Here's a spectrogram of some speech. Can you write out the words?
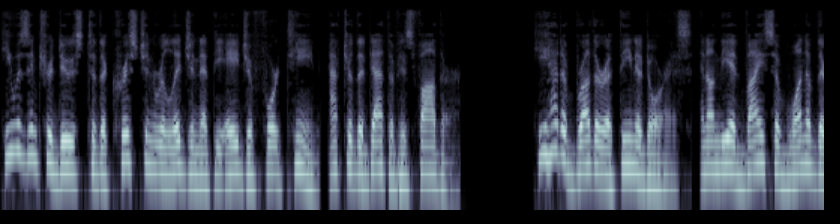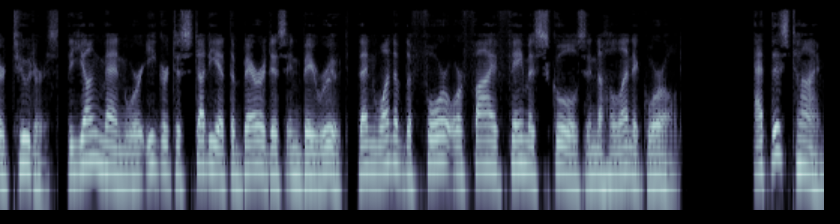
He was introduced to the Christian religion at the age of 14, after the death of his father. He had a brother Athenodorus, and on the advice of one of their tutors, the young men were eager to study at the Berytus in Beirut, then one of the four or five famous schools in the Hellenic world. At this time,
